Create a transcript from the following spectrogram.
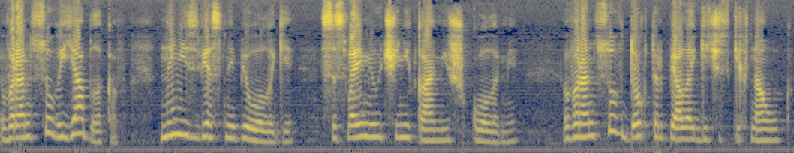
Воронцов и Яблоков – ныне известные биологи, со своими учениками и школами. Воронцов – доктор биологических наук,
